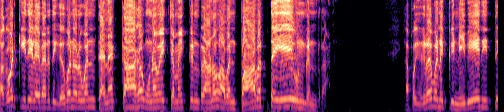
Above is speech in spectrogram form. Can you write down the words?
பகவத்கீதையில வருது எவனொருவன் தனக்காக உணவை சமைக்கின்றானோ அவன் பாவத்தையே உண்கின்றான். அப்ப இறைவனுக்கு நிவேதித்து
